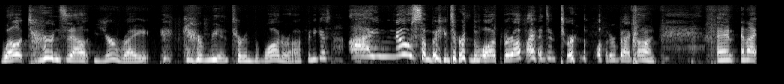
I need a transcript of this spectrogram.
well it turns out you're right Karamia turned the water off and he goes i know somebody turned the water off i had to turn the water back on and and i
